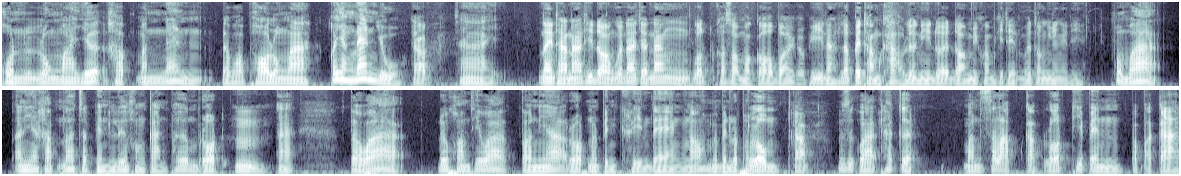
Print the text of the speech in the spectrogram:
คนลงมาเยอะครับ มันแน่น แต่ว่าพอลงมาก็ยังแน่นอยู่ครับ ใช่ ในฐานะที่ดอมก็น่าจะนั่งรถขสมกบ่อยกับพี่นะแล้วไปทำข่าวเรื่องนี้ด้วยดอมมีความคิดเห็นว่าต้องยังไงดี ผมว่าอันนี้ครับน่าจะเป็นเรื่องของการเพิ่มรถ อืมอะแต่ว่าด้วยความที่ว่าตอนเนี้ยรถมันเป็นครีมแดงเนาะมันเป็นรถพัดลมครับ รู้สึกว่าถ้าเกิดมันสลับกับรถที่เป็นปรับอากาศ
